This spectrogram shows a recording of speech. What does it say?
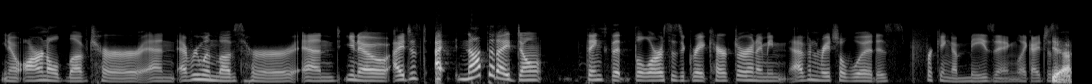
you know, Arnold loved her and everyone loves her. And, you know, I just, I, not that I don't think that Dolores is a great character, and I mean Evan Rachel Wood is freaking amazing. Like I just yeah.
